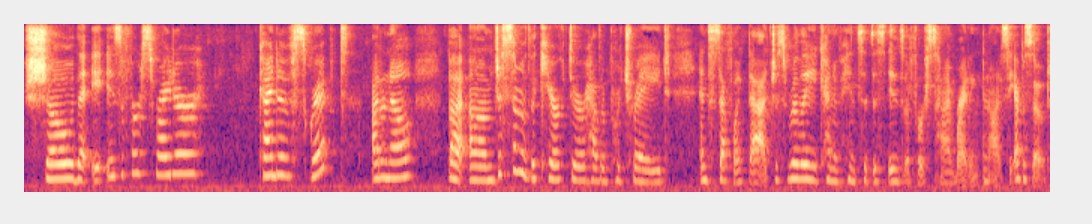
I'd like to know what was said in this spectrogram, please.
show that it is a first writer kind of script. I don't know, but um, just some of the character, how they're portrayed, and stuff like that just really kind of hints that this is a first time writing an Odyssey episode.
